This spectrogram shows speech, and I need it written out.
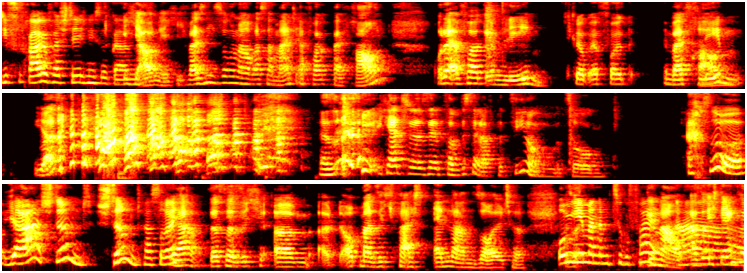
Die Frage verstehe ich nicht so ganz. Ich auch nicht. Ich weiß nicht so genau, was er meint. Erfolg bei Frauen oder Erfolg im Leben? Ich glaube, Erfolg im Bei Frauen. Leben. Ja. Also, ich hatte das jetzt so ein bisschen auf Beziehungen bezogen. Ach so, ja, stimmt, stimmt, hast recht. Ja, dass er sich, ähm, ob man sich verändern sollte. Um Also- jemandem zu gefallen. Genau. Ah. Also ich denke,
